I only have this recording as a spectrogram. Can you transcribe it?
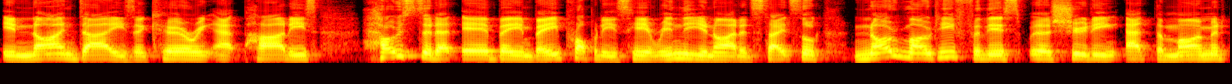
in nine days occurring at parties hosted at Airbnb properties here in the United States. Look, no motive for this uh, shooting at the moment,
